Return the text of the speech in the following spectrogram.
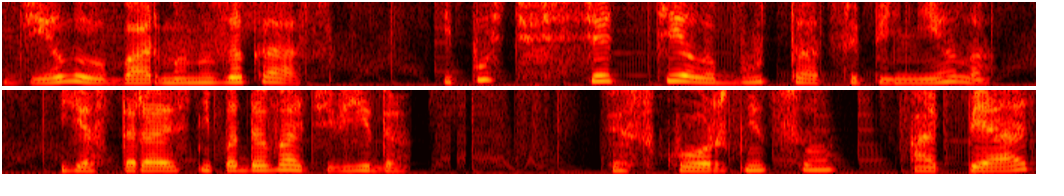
делаю бармену заказ. И пусть все тело будто оцепенело, я стараюсь не подавать вида. Эскортницу? Опять?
